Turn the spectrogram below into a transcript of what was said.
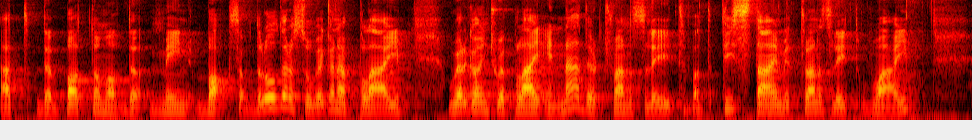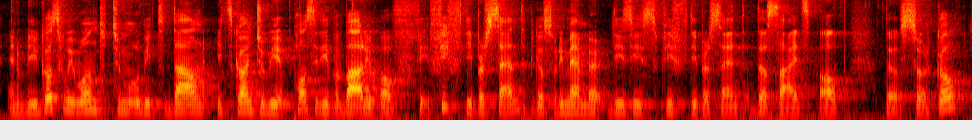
at the bottom of the main box of the loader. So we're gonna apply, we're going to apply another translate, but this time a translate Y and because we want to move it down, it's going to be a positive value of 50%, because remember, this is 50% the size of the circle.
